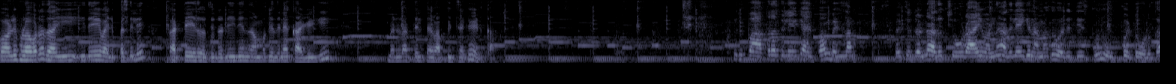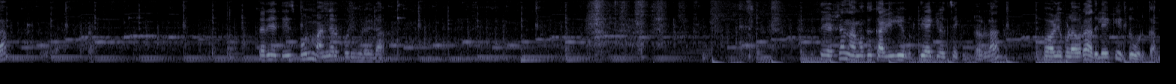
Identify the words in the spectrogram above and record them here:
കോളിഫ്ലവർ ഈ ഇതേ വലിപ്പത്തിൽ കട്ട് ചെയ്ത് വെച്ചിട്ടുണ്ട്. ഇനി നമുക്കിതിനെ കഴുകി വെള്ളത്തിൽ തിളപ്പിച്ചൊക്കെ എടുക്കാം. ഒരു പാത്രത്തിലേക്ക് അല്പം വെള്ളം വെച്ചിട്ടുണ്ട്. അത് ചൂടായി വന്ന് അതിലേക്ക് നമുക്ക് ഒരു ടീസ്പൂൺ ഉപ്പിട്ട് കൊടുക്കാം. ചെറിയ ടീസ്പൂൺ മഞ്ഞൾപ്പൊടി കൂടെ ഇടാം. ശേഷം നമുക്ക് കഴുകി വൃത്തിയാക്കി വെച്ചിട്ടുള്ള കോളിഫ്ലവർ അതിലേക്ക് ഇട്ട് കൊടുക്കാം.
